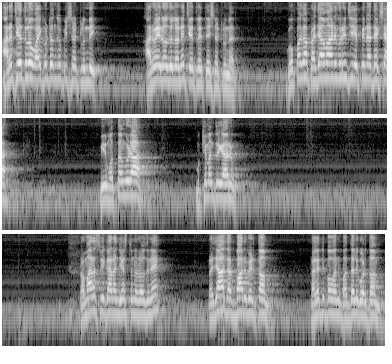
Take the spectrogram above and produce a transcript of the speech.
అరచేతిలో వైకుంఠం చూపించినట్లుంది. అరవై రోజుల్లోనే చేతులు ఎత్తేసినట్లున్నది గొప్పగా ప్రజావాణి గురించి చెప్పిన అధ్యక్ష మీరు మొత్తం కూడా ముఖ్యమంత్రి గారు ప్రమాణ స్వీకారం చేస్తున్న రోజునే ప్రజా దర్బారు పెడతాం ప్రగతి భవన్ బద్దలు కొడతాం.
